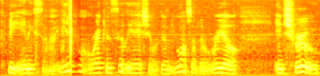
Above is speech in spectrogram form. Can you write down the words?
Could be any sign. You want reconciliation with them. You want something real and true.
